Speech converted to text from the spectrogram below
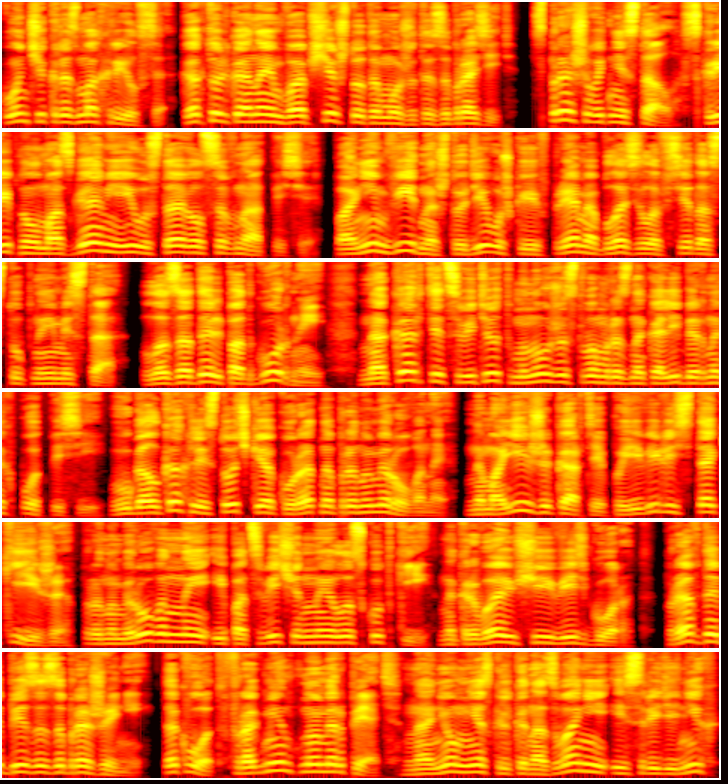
кончик размахрился, как только она им вообще что-то может изобразить. Спрашивать не стал, скрипнул мозгами и уставился в надписи. По ним видно, что девушка и впрямь облазила все доступные места. Лазадель Подгорный на карте цветет множеством разнокалиберных подписей. В уголках листочки аккуратно пронумерованы. На моей же карте появились такие же, пронумерованные и подсвеченные лоскутки, накрывающие весь город. Правда, без изображений. Так вот, фрагмент номер пять. На нем несколько названий и среди них них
